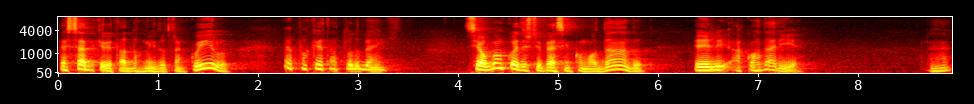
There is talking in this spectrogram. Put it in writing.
percebe que ele está dormindo tranquilo, é porque está tudo bem. Se alguma coisa estivesse incomodando, ele acordaria. Né?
